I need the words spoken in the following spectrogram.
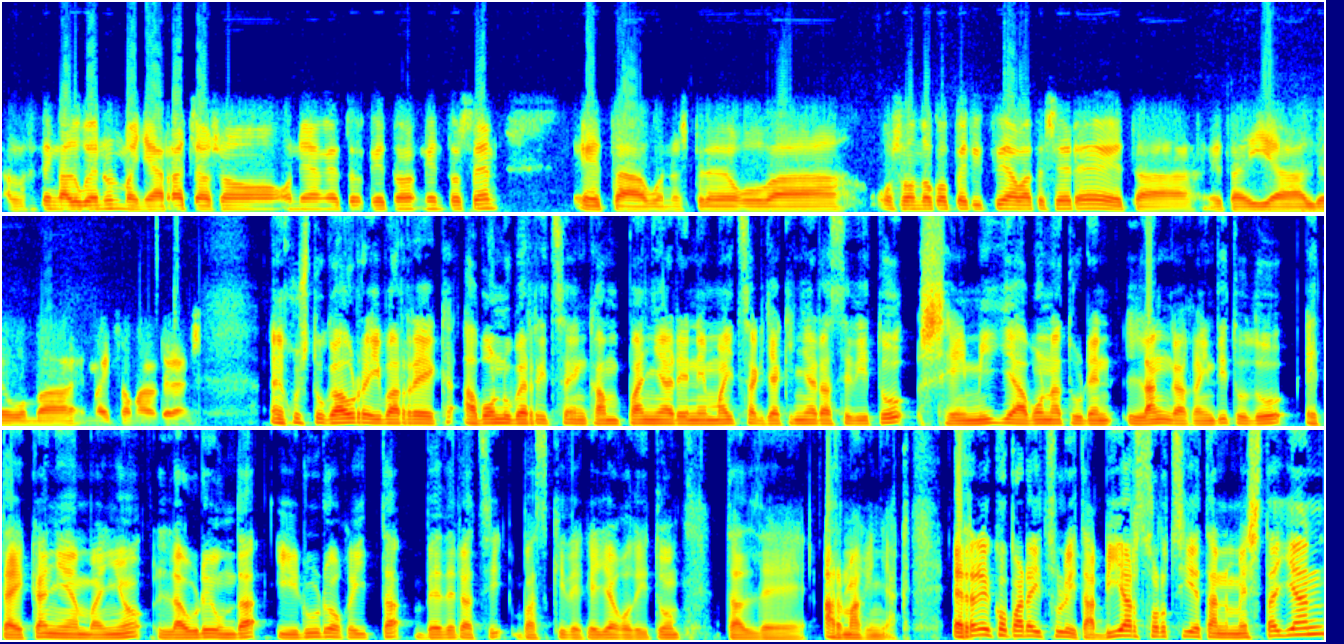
alazeten galdu genuen, baina arratsa oso honean geto, geto, gento zen, eta, bueno, espero dugu ba, oso ondo kompetitzea batez ere, eta eta ia aldegun ba, emaitza omaltera, ez? Hain justu gaur, Eibarrek abonu berritzen kanpainaren emaitzak jakinarazi ditu, 6.000 abonaturen langa gainditu du, eta ekainean baino, laureunda irurogeita bederatzi bazkide gehiago ditu talde armaginak. Erregeko para itzulita, bihar sortzietan mestaian,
